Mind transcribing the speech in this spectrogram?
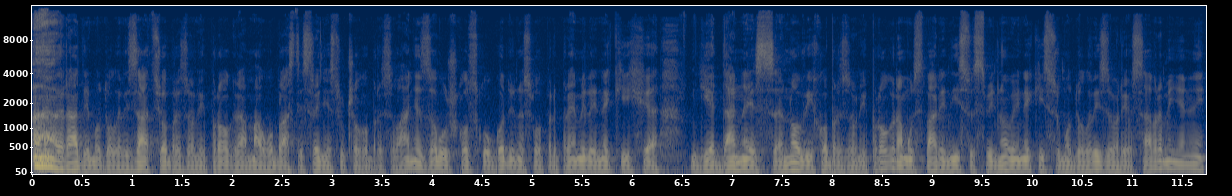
radi modularizaciju obrazovnih programa u oblasti srednje stručnog obrazovanja. Za ovu školsku godinu smo pripremili nekih e, 11 novih obrazovnih programa. U stvari nisu svi novi, neki su modularizovani i osavremenjeni. E,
